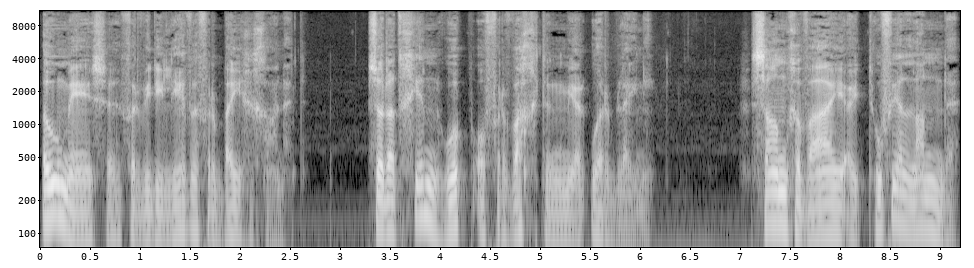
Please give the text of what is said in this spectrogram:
Ou mense vir wie die lewe verbygegaan het sodat geen hoop of verwagting meer oorbly nie saamgewaai uit hoeveel lande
